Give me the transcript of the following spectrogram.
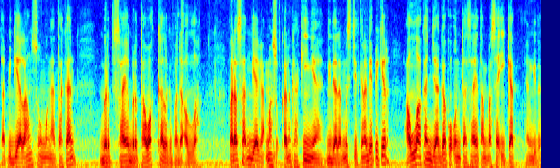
tapi dia langsung mengatakan, saya bertawakal kepada Allah. Pada saat dia gak masukkan kakinya di dalam masjid, karena dia pikir Allah akan jaga kok unta saya tanpa saya ikat, kan gitu.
